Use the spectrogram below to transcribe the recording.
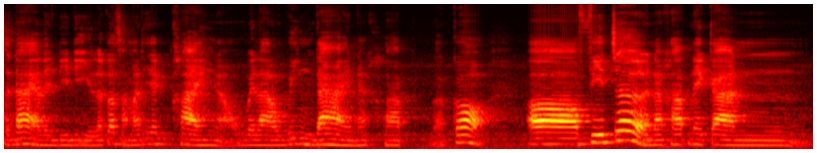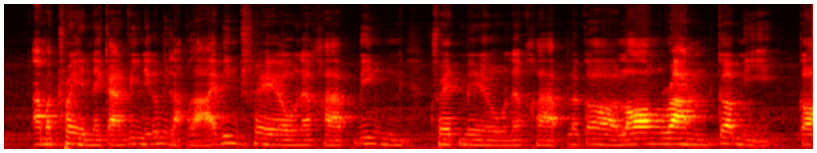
จะได้อะไรดีๆ แล้วก็สามารถที่จะคลายเหงาเวลาวิ่งได้นะครับ แล้วก็ ฟีเจอร์นะครับในการเอามา train ในการวิ่งนี้ก็มีหลากหลายวิ่ง trail นะครับ วิ่ง treadmill นะครับ แล้วก็ long run ก็มีก็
